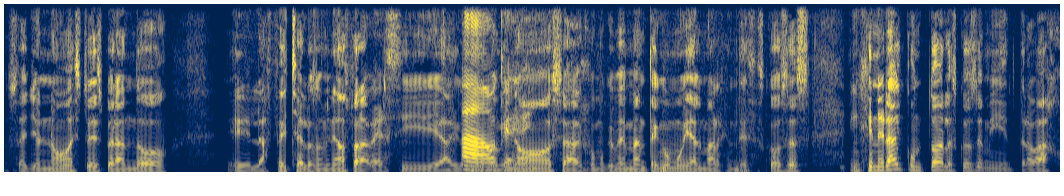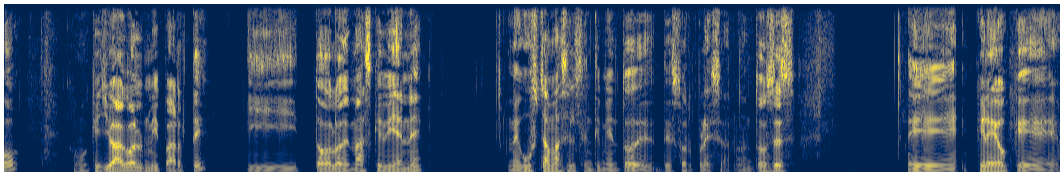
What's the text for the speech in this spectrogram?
O sea, yo no estoy esperando. Eh, la fecha de los nominados para ver si algo Ah, nos nominó, o sea, como que me mantengo muy al margen de esas cosas. En general, con todas las cosas de mi trabajo, como que yo hago mi parte y todo lo demás que viene, me gusta más el sentimiento de, de sorpresa, ¿no? Entonces, eh, creo que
